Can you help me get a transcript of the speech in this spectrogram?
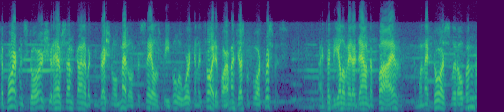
Department stores should have some kind of a congressional medal for salespeople who work in the toy department just before Christmas. I took the elevator down to five, and when that door slid open, Toy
